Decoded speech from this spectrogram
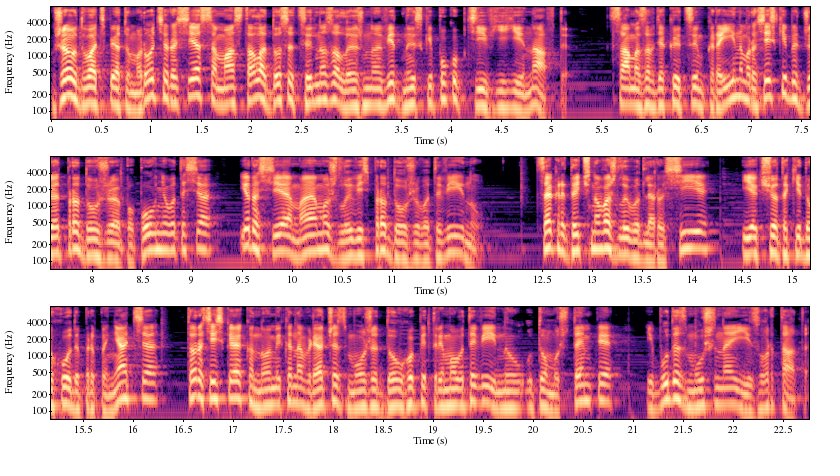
Вже у 25-му році Росія сама стала досить сильно залежною від низки покупців її нафти. Саме завдяки цим країнам російський бюджет продовжує поповнюватися, і Росія має можливість продовжувати війну. Це критично важливо для Росії, і якщо такі доходи припиняться, то російська економіка навряд чи зможе довго підтримувати війну у тому ж темпі і буде змушена її згортати.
